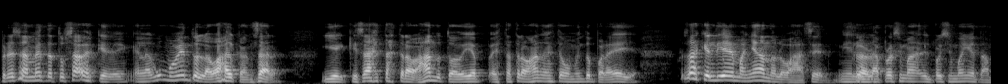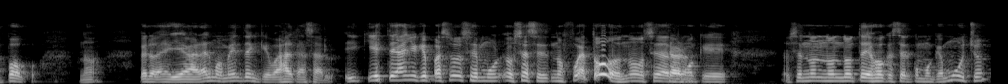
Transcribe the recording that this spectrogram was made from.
Pero esa meta tú sabes que en algún momento la vas a alcanzar. Y quizás estás trabajando todavía, estás trabajando en este momento para ella. Pero sabes que el día de mañana no lo vas a hacer, ni la próxima, el próximo año tampoco, ¿no? Pero eh, llegará el momento en que vas a alcanzarlo. Y que este año que pasó, se, o sea, se nos fue a todos, ¿no? O sea, como que, o sea, no, no, no te dejó que hacer como que mucho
